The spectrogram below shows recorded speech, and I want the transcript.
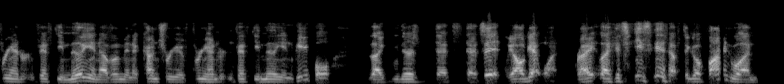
350 million of them in a country of 350 million people. Like there's that's that's it. We all get one, right? Like it's easy enough to go find one.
